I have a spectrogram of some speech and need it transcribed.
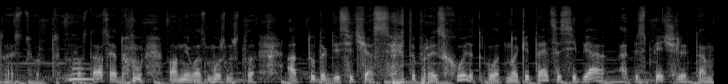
То есть вот Ну. просто раз, я думаю, вполне возможно, что оттуда, где сейчас это происходит, вот, но китайцы себя обеспечили там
